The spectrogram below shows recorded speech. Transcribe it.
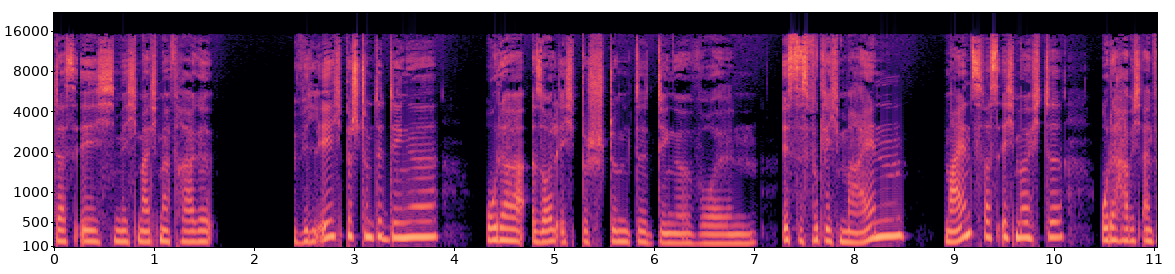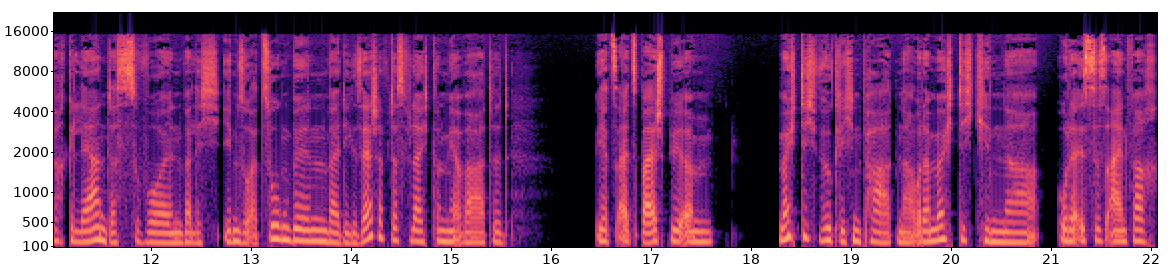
dass ich mich manchmal frage, will ich bestimmte Dinge oder soll ich bestimmte Dinge wollen? Ist es wirklich mein meins, was ich möchte? Oder habe ich einfach gelernt, das zu wollen, weil ich eben so erzogen bin, weil die Gesellschaft das vielleicht von mir erwartet? Jetzt als Beispiel, ähm, möchte ich wirklich einen Partner oder möchte ich Kinder? Oder ist es einfach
